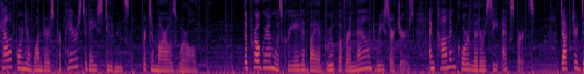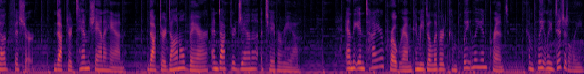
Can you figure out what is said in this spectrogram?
California Wonders prepares today's students for tomorrow's world. The program was created by a group of renowned researchers and Common Core literacy experts Dr. Doug Fisher, Dr. Tim Shanahan, Dr. Donald Bear, and Dr. Jana Echevarria. And the entire program can be delivered completely in print, completely digitally,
